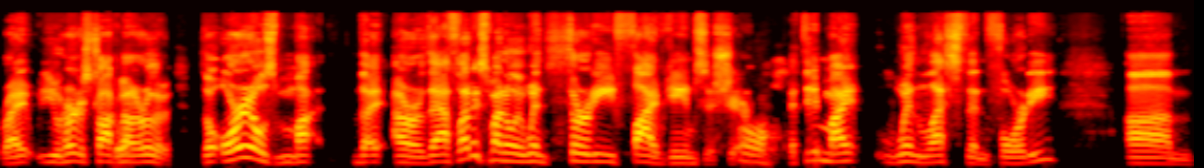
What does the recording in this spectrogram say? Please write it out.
right? You heard us talk about earlier. The Orioles might the or the Athletics might only win 35 games this year. Oh, they might win less than 40. Um,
